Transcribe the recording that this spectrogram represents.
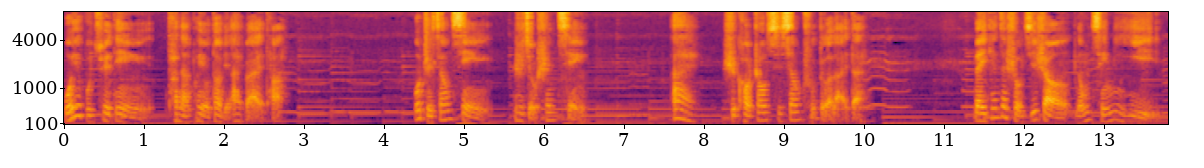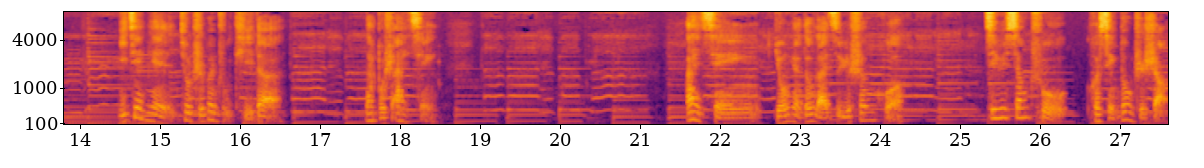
我也不确定她男朋友到底爱不爱她，我只相信日久生情，爱是靠朝夕相处得来的，每天在手机上浓情蜜意。一见面就直奔主题的，那不是爱情。爱情永远都来自于生活，基于相处和行动之上，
